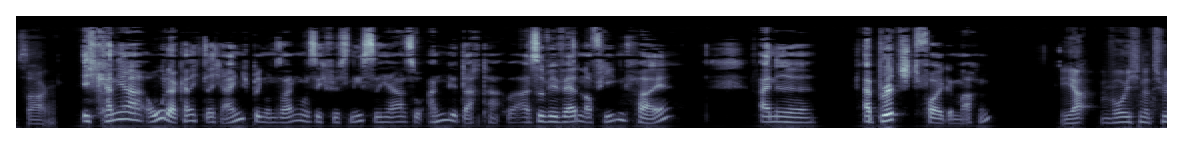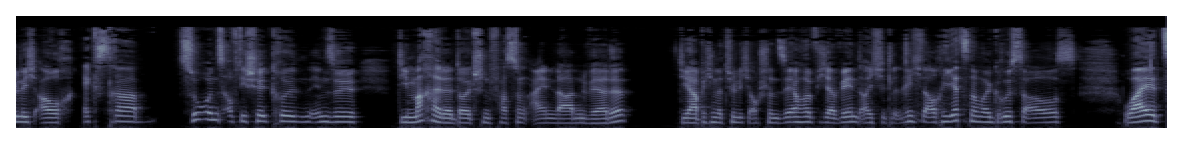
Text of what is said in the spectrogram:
sagen. Ich kann ja, oh, da kann ich gleich einspringen und sagen, was ich fürs nächste Jahr so angedacht habe. Also wir werden auf jeden Fall eine Abridged-Folge machen. Ja, wo ich natürlich auch extra zu uns auf die Schildkröteninsel die Macher der deutschen Fassung einladen werde. Die habe ich natürlich auch schon sehr häufig erwähnt. Ich richte auch jetzt nochmal Grüße aus White,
